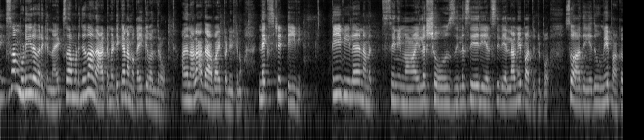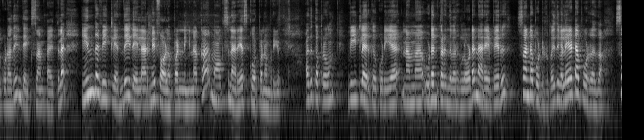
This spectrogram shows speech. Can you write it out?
எக்ஸாம் முடிகிற வரைக்கும் தான். எக்ஸாம் முடிஞ்சதும் அது ஆட்டோமேட்டிக்காக நம்ம கைக்கு வந்துடும் அதனால் அதை அவாய்ட் பண்ணி வைக்கணும். நெக்ஸ்ட்டு டிவி டிவியில் நம்ம சினிமா இல்லை ஷோஸ் இல்லை சீரியல்ஸ் இது எல்லாமே பார்த்துட்ருப்போம் ஸோ அது எதுவுமே பார்க்கக்கூடாது இந்த எக்ஸாம் டயத்தில் இந்த வீக்லேருந்து இதை எல்லாருமே ஃபாலோ பண்ணிங்கனாக்கா மார்க்ஸ் நிறைய ஸ்கோர் பண்ண முடியும். அதுக்கப்புறம் வீட்டில் இருக்கக்கூடிய நம்ம உடன் பிறந்தவர்களோட நிறைய பேர் சண்டை போட்டுருப்போம் இது விளையாட்டாக போடுறது தான் ஸோ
